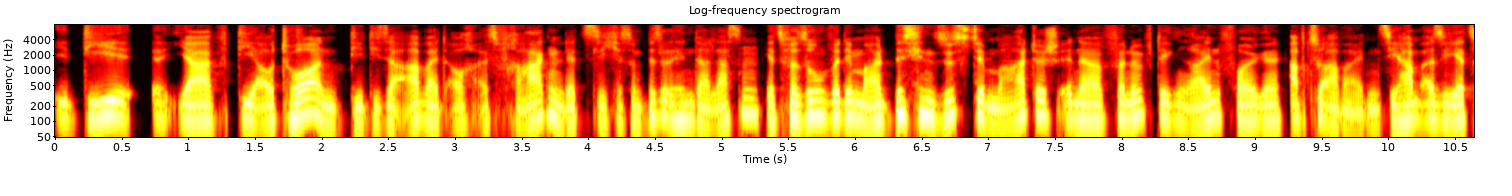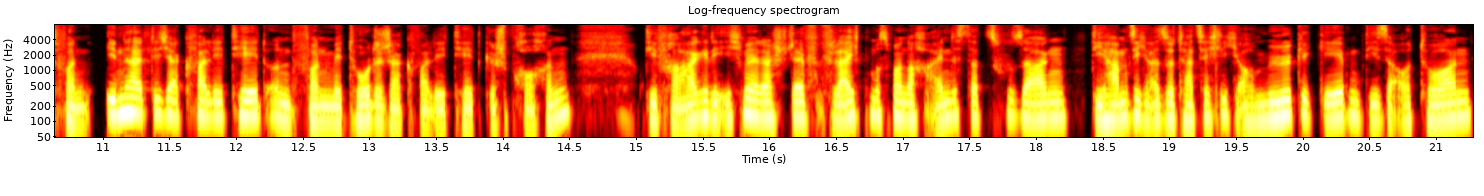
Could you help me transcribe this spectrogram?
die äh, ja die Autoren, die diese Arbeit auch als Fragen letztlich so ein bisschen hinterlassen. Jetzt versuchen wir den mal ein bisschen systematisch in einer vernünftigen Reihenfolge abzuarbeiten. Sie haben also jetzt von inhaltlicher Qualität und von methodischer Qualität gesprochen. Die Frage, die ich mir da stelle, vielleicht muss man noch eines dazu sagen, die haben sich also tatsächlich auch Mühe gegeben, diese Autoren,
